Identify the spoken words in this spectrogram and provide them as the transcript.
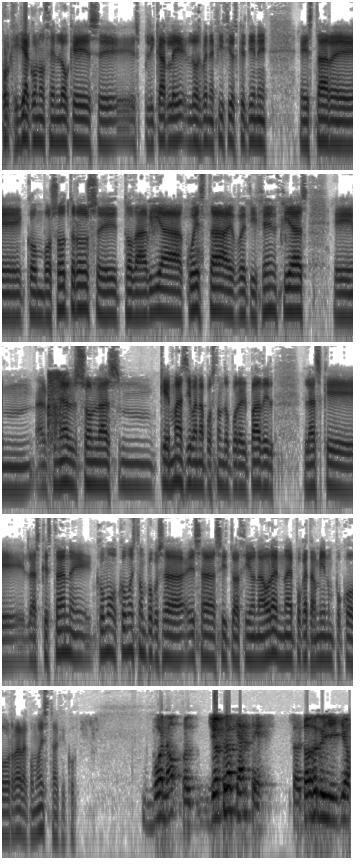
porque ya conocen lo que es eh, explicarle los beneficios que tiene estar eh, con vosotros. Eh, todavía cuesta, hay reticencias. eh, al final son las mm, que más llevan apostando por el pádel las que las que están. eh, ¿cómo, ¿Cómo está un poco esa, esa situación ahora en una época también un poco rara como esta, Kiko? Bueno, pues yo creo que antes, sobre todo Luis y yo,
